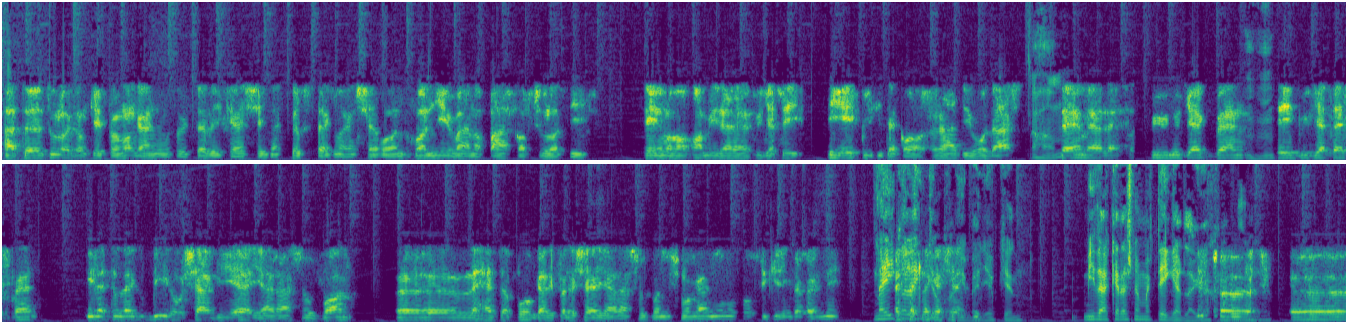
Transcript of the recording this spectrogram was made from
Hát tulajdonképpen magánnyomozói tevékenységnek több szegmense van. Van nyilván a párkapcsolati téma, amire ugye ti, ti építitek a rádióadást, Aha. de emellett a bűnügyekben, Mhm. uh-huh. cégügyetekben, illetőleg bírósági eljárásokban ö, lehet a polgári feles eljárásokban is magánnyomozót igénybe venni. Melyik a leggyakoribb egyébként? Mivel keresnek meg téged ö,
